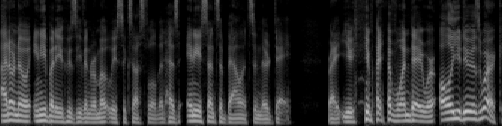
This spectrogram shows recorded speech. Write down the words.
I don't know anybody who's even remotely successful that has any sense of balance in their day. Right? You you might have one day where all you do is work,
